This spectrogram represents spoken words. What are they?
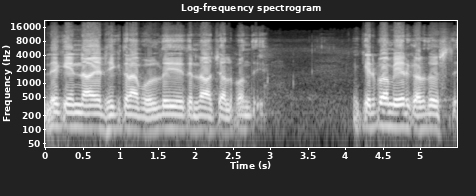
ਲੇਕਿਨ ਨਾ ਇਹ ਠੀਕ ਤਰ੍ਹਾਂ ਬੋਲਦੇ ਹੈ ਤੇ ਨਾ ਚੱਲ ਪਾਉਂਦੇ ਕਿਰਪਾ ਮਿਹਰ ਕਰ ਦਿਓ ਇਸ ਤੇ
